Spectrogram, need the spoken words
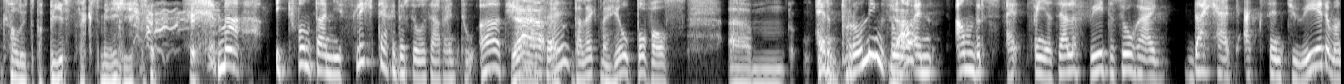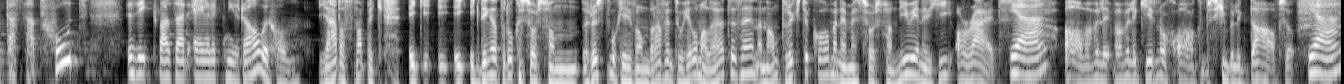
Ik zal u het papier straks meegeven. Maar ik vond dat niet slecht dat je er zo eens af en toe Ja, uitgaat. hè? dat lijkt me heel tof als... ehm, herbronning zo. Ja. En anders van jezelf weten, zo ga ik, dat ga ik accentueren, want dat zat goed. Dus ik was daar eigenlijk niet rouwig om. ja, dat snap ik. Ik, ik. ik. ik denk dat het ook een soort van rust moet geven om er af en toe helemaal uit te zijn en dan terug te komen en met een soort van nieuwe energie. Alright. Ja. Oh, wat wil, ik, wat wil ik hier nog? Oh, misschien wil ik dat of zo. Ja, Terug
